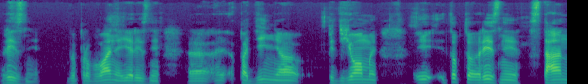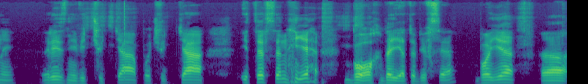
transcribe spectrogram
різні випробування, є різні е, е, падіння, підйоми, і, тобто різні стани, різні відчуття, почуття. І це все не є Бог дає тобі все, бо є е,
